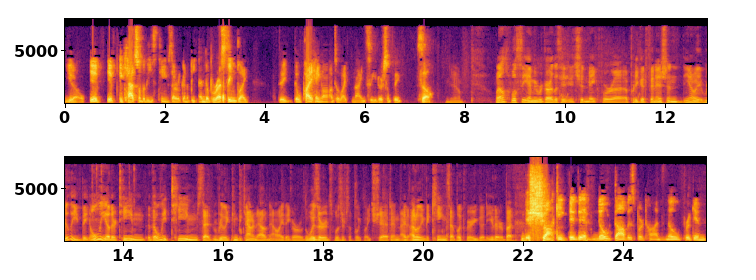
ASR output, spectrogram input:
you know if if they catch some of these teams that are gonna be end up resting, like they they'll probably hang on to like nine seed or something. So Yeah. Well, we'll see. I mean, regardless, it, it should make for a, a pretty good finish. And you know, it really the only other team, the only teams that really can be counted out now, I think, are the Wizards. Wizards have looked like shit, and I, I don't think the Kings have looked very good either. But shocking. They, they have no Davis Bertans, no freaking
